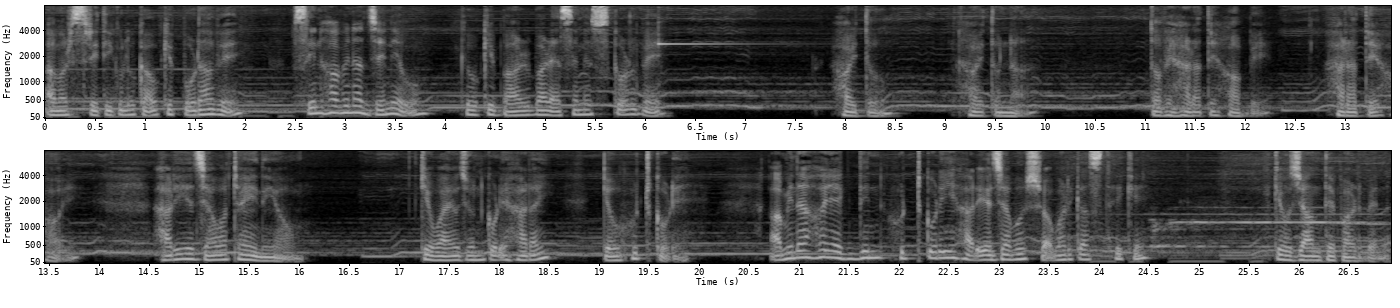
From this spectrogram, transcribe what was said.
আমার স্মৃতিগুলো কাউকে পোড়াবে? সিন হবে না জেনেও কেউ কি বারবার এস এম এস করবে? হয়তো হয়তো না। তবে হারাতে হবে, হারাতে হয়। হারিয়ে যাওয়াটাই নিয়ম। কেউ আয়োজন করে হারায় কেউ হুট করে। আমি না হয় একদিন হুট করেই হারিয়ে যাব সবার কাছ থেকে। কেউ জানতে পারবে না।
